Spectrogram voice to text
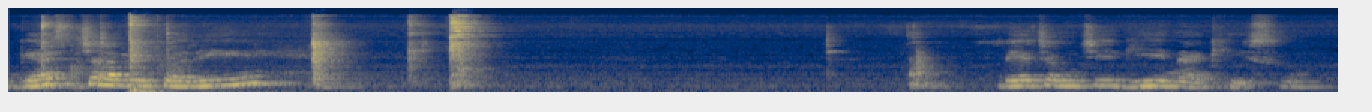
ગેસ ચાલુ કરી. બે ચમચી ઘી નાખીશું.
